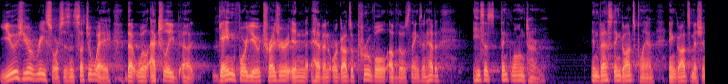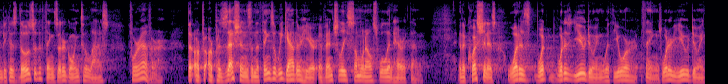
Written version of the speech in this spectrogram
use your resources in such a way that will actually uh, gain for you treasure in heaven or God's approval of those things in heaven, he says, think long term. Invest in God's plan and God's mission because those are the things that are going to last forever. That our, our possessions and the things that we gather here, eventually someone else will inherit them. And the question is, what is, what, what is you doing with your things? What are you doing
